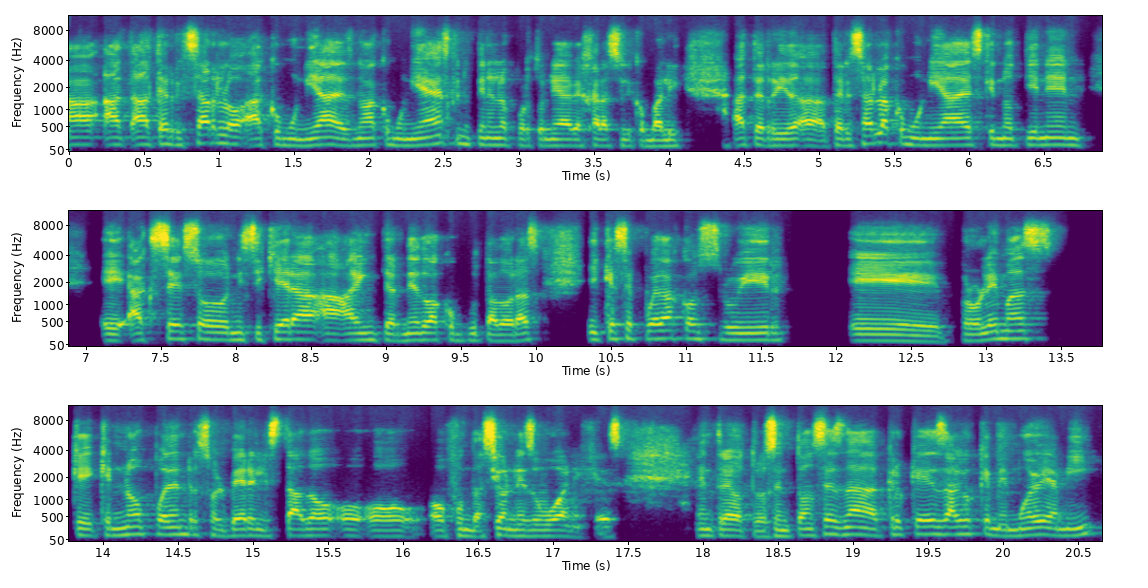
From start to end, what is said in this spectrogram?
a, aterrizarlo a comunidades, ¿no? A comunidades que no tienen la oportunidad de viajar a Silicon Valley, aterrizarlo a comunidades que no tienen eh, acceso ni siquiera a, Internet o a computadoras y que se pueda construir eh, problemas que, no pueden resolver el Estado o, o, fundaciones o ONGs, entre otros. Entonces, nada, creo que es algo que me mueve a mí.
